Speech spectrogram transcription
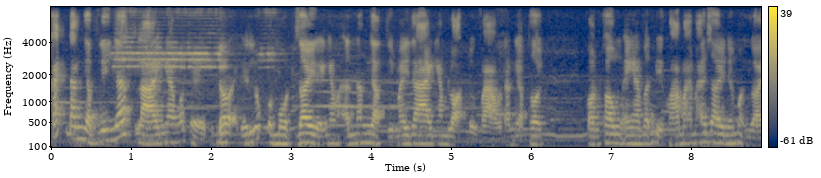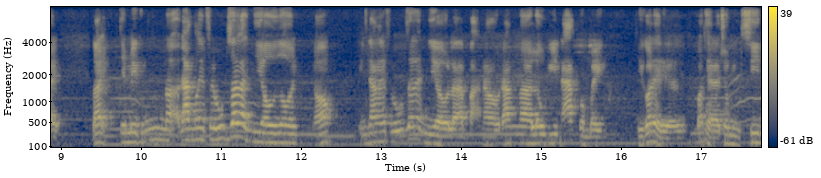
Cách đăng nhập duy nhất là anh em có thể đợi đến lúc còn một giây để anh em ấn đăng nhập thì may ra anh em lọt được vào đăng nhập thôi. Còn không anh em vẫn bị khóa mãi mãi giây nếu mọi người đấy thì mình cũng đăng lên Facebook rất là nhiều rồi đó. Mình đăng lên Facebook rất là nhiều là bạn nào đăng ờ, login app của mình thì có thể có thể là cho mình xin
